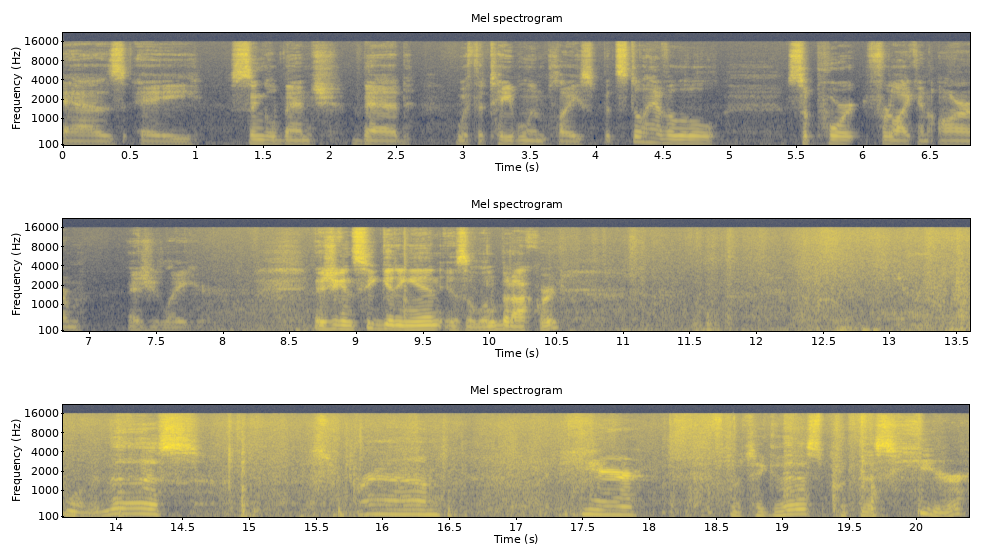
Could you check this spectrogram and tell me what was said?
as a single bench bed with the table in place, but still have a little support for like an arm as you lay here. As you can see, getting in is a little bit awkward. Over this, around here. I'm gonna take this, put this here.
